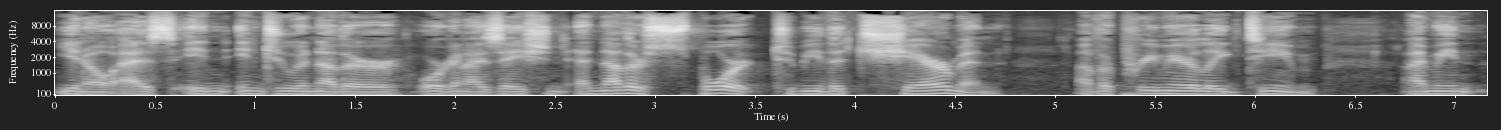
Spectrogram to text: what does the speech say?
you know, as in into another organization, another sport to be the chairman of a Premier League team. I mean,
